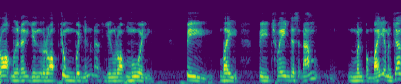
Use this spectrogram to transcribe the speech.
រាប់មើលទៅយើងរាប់ជុំវិញហ្នឹងយើងរាប់1 2 3ពីឆ្វេងទៅស្ដាំមិន8មិនចឹង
